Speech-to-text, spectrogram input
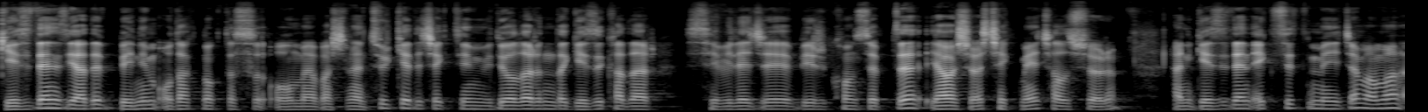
geziden ziyade benim odak noktası olmaya başladı. Yani Türkiye'de çektiğim videoların da gezi kadar sevileceği bir konsepte yavaş yavaş çekmeye çalışıyorum. Hani geziden eksiltmeyeceğim ama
